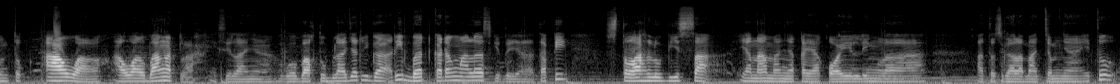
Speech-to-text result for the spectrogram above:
untuk awal awal banget lah istilahnya gue waktu belajar juga ribet kadang males gitu ya tapi setelah lu bisa yang namanya kayak coiling lah atau segala macamnya itu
